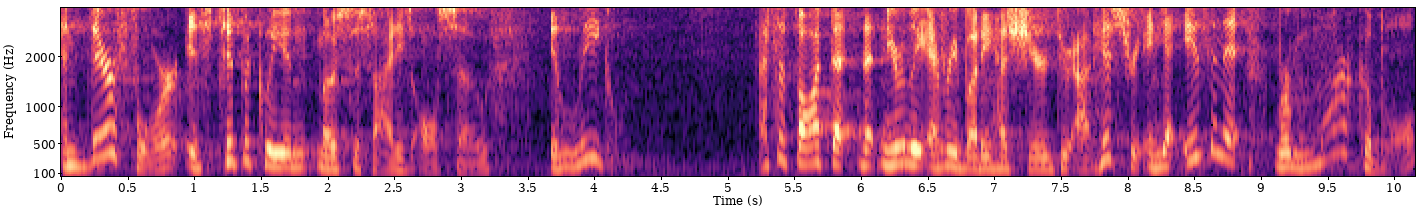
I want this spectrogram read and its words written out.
and therefore is typically in most societies also illegal. That's a thought that, that nearly everybody has shared throughout history. And yet, isn't it remarkable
